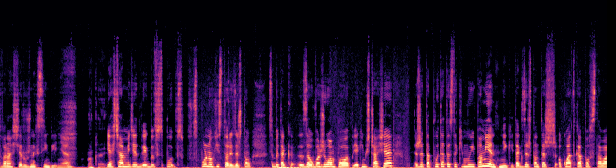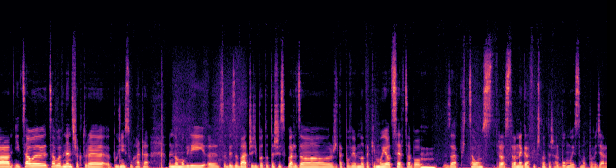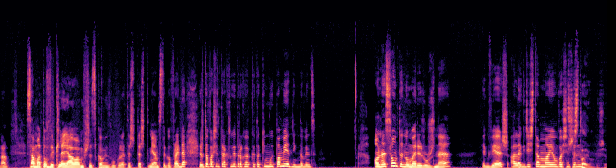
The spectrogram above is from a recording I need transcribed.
12 różnych singli, nie? Okej. Ja chciałam mieć jakby współ, wspólną historię. Zresztą sobie tak zauważyłam po jakimś czasie, że ta płyta to jest taki mój pamiętnik. I tak zresztą też okładka powstała i całe, całe wnętrze, które później słuchacze będą mogli y, sobie zobaczyć, bo to też jest bardzo, że tak powiem, no takie moje od serca, bo Mhm. za całą stro- stronę graficzną też albumu jestem odpowiedzialna. Sama to wyklejałam wszystko, więc w ogóle też, też miałam z tego frajdę, że to właśnie traktuję trochę jako taki mój pamiętnik, no więc one są te numery różne, jak wiesz, ale gdzieś tam mają właśnie ten,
